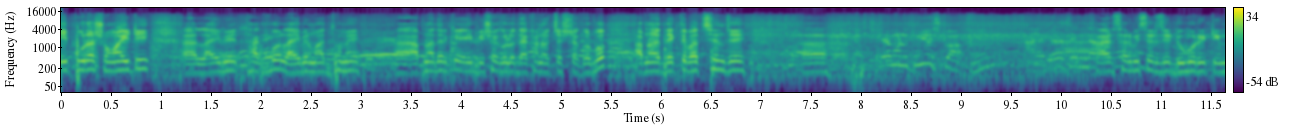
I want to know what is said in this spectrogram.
এই পুরো সময়টি লাইভে থাকব। লাইভের মাধ্যমে আপনাদেরকে এই বিষয়গুলো দেখানোর চেষ্টা করব। আপনারা দেখতে পাচ্ছেন যে ফায়ার সার্ভিসের যে ডুবুরি টিম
